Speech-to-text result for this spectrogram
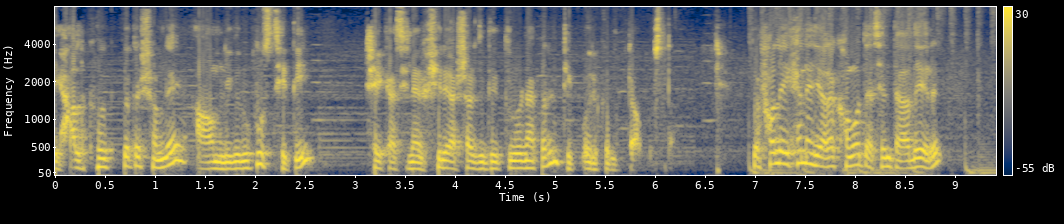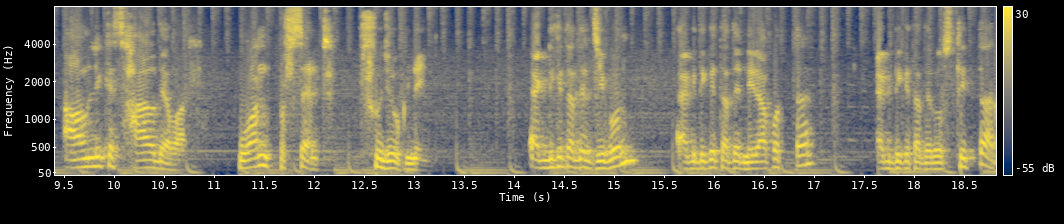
এই হাল হকিকতের সঙ্গে আওয়ামী লীগের উপস্থিতি, শেখ হাসিনার ফিরে আসার যদি তুলনা করেন, ঠিক ওইরকম একটা অবস্থা। তো ফলে এখানে যারা ক্ষমতা আছেন, তাদের আওয়ামী লীগকে ছাড় দেওয়ার ওয়ান পার্সেন্ট সুযোগ নেই। একদিকে তাদের জীবন, একদিকে তাদের নিরাপত্তা, একদিকে তাদের অস্তিত্ব, আর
